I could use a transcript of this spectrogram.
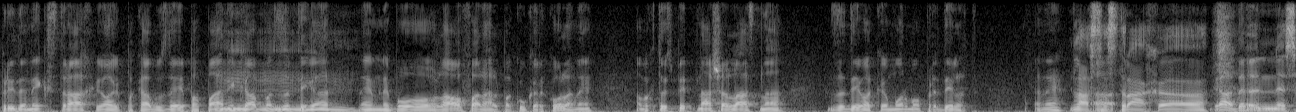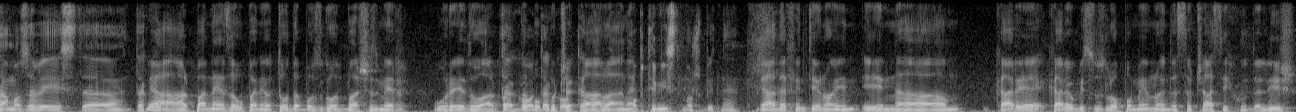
pride nek strah, joj, pa kaj bo zdaj, pa panika, pa zaradi tega Mm. ne, vem, ne bo laufala ali pa kukarkoli. Ampak to je spet naša lastna zadeva, ki jo moramo predelati. A, strah, uh, Ja, ne samo zavest. Uh, tako. Ja, ali pa ne zaupanje v to, da bo zgodba še zmeraj v redu, ali pa tako, da bo tako, počakala. Tako. ne. Optimist moraš biti. Ne? Ja, definitivno. In, in um, kar, je, kar je v bistvu zelo pomembno, je, da se včasih udališ,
